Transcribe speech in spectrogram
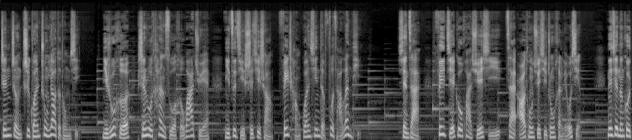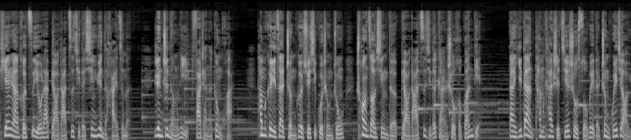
真正至关重要的东西？你如何深入探索和挖掘你自己实际上非常关心的复杂问题？现在，非结构化学习在儿童学习中很流行。那些能够天然和自由来表达自己的幸运的孩子们，认知能力发展得更快。他们可以在整个学习过程中创造性地表达自己的感受和观点。但一旦他们开始接受所谓的正规教育，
